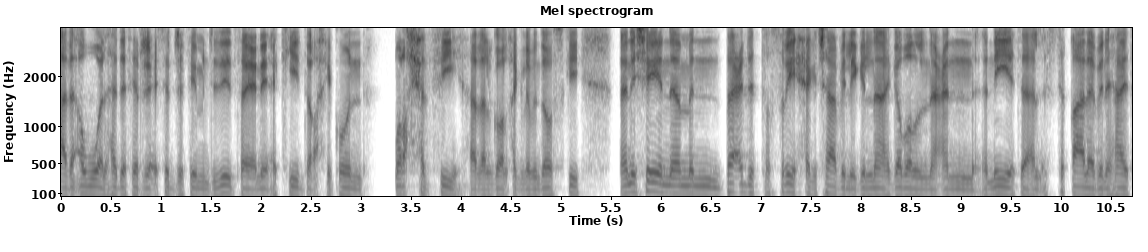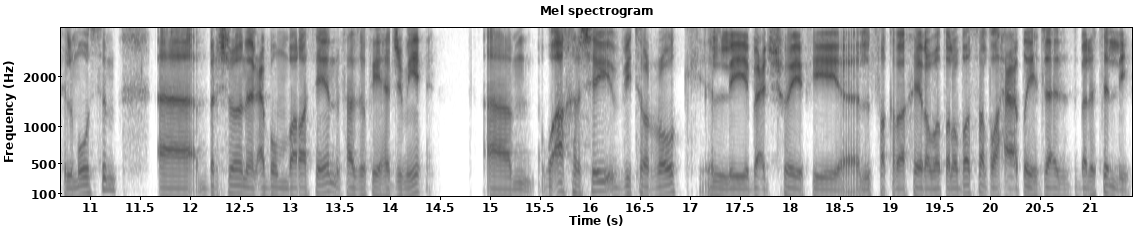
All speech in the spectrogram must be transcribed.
هذا أول هدف يرجع يسجل فيه من جديد فيعني أكيد راح يكون مرحب فيه هذا الجول حق ليفاندوفسكي. ثاني شيء إنه من بعد التصريح حق تشافي اللي قلناه قبل عن نيته الاستقالة بنهاية الموسم آه، برشلونة لعبوا مباراتين فازوا فيها جميع. وآخر شيء فيتور روك اللي بعد شوي في الفقرة الأخيرة بطل وبصل راح أعطيه جائزة بالوتيلي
